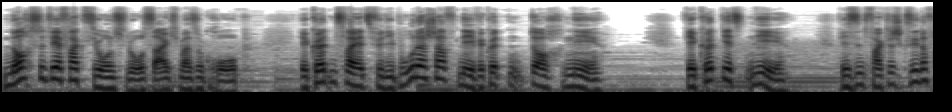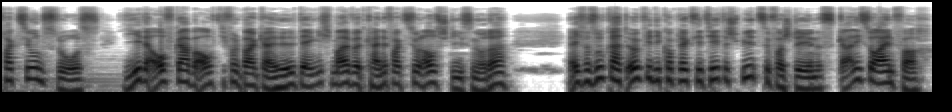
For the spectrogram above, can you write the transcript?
Noch sind wir fraktionslos, sage ich mal so grob. Wir könnten zwar jetzt für die Bruderschaft, nee, wir könnten, doch, nee. Wir könnten jetzt, nee. Wir sind faktisch gesehen noch fraktionslos. Jede Aufgabe, auch die von Bunker Hill, denke ich mal, wird keine Fraktion ausschließen, oder? Ja, ich versuche gerade irgendwie die Komplexität des Spiels zu verstehen. Ist gar nicht so einfach.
